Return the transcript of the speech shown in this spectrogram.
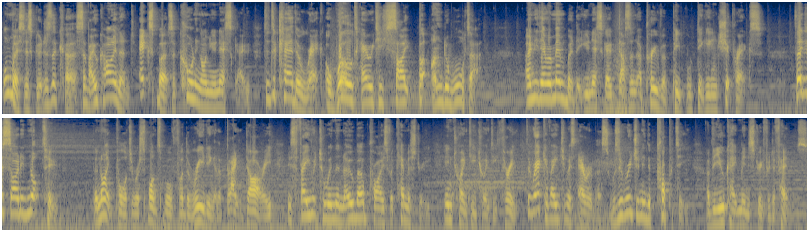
Almost as good as the Curse of Oak Island. Experts are calling on UNESCO to declare the wreck a World Heritage Site but underwater. Only they remembered that UNESCO doesn't approve of people digging shipwrecks. They decided not to, the night porter responsible for the reading of the blank diary is favourite to win the Nobel Prize for Chemistry in 2023. The wreck of HMS Erebus was originally the property of the UK Ministry for Defence,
